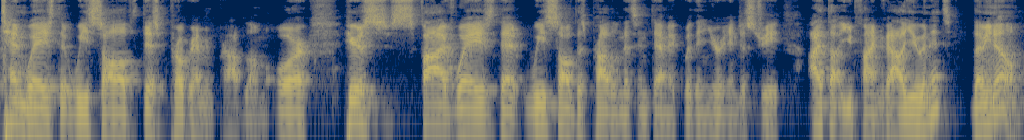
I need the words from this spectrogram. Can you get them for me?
10 ways that we solved this programming problem, or here's five ways that we solved this problem that's endemic within your industry. I thought you'd find value in it. Let me know.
